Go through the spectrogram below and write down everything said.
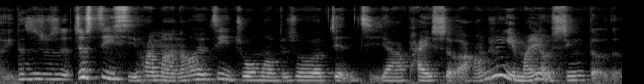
而已。但是就是就自己喜欢嘛，然后就自己琢磨，比如说剪辑啊、拍摄啊，好像就是也蛮有心得的。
